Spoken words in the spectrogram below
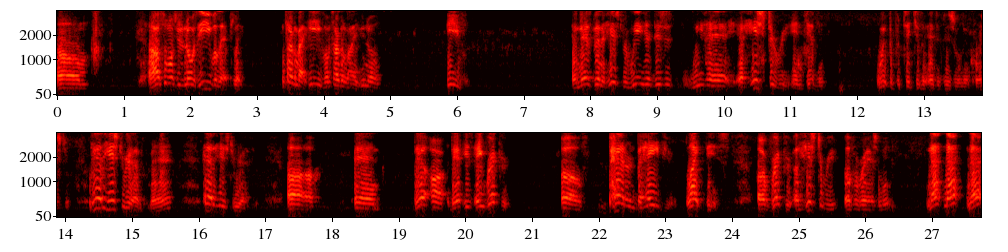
Um, I also want you to know it's evil at play. I'm talking about evil. I'm talking like, you know, evil. And there's been a history. We had this is we've had a history in dealing with the particular individual in question. We had a history of it, man. Had a history of it. Uh, and there are there is a record of pattern behavior like this. A record, a history of harassment. Not not not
